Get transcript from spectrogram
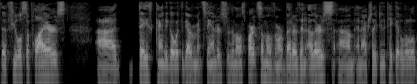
the fuel suppliers uh, they kind of go with the government standards for the most part. Some of them are better than others, um, and actually do take it a little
